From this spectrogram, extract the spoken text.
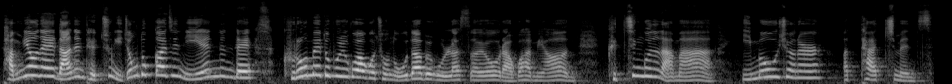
반면에 나는 대충 이 정도까지는 이해했는데 그럼에도 불구하고 저는 오답을 골랐어요 라고 하면 그 친구는 아마 emotional attachments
